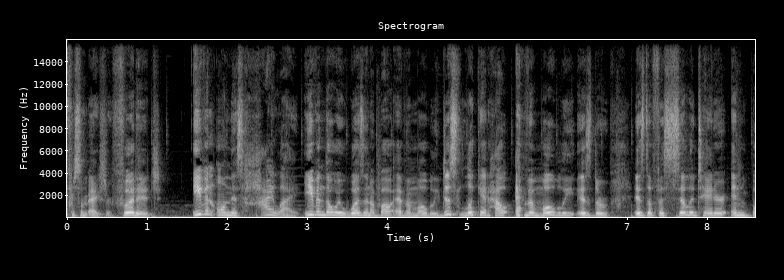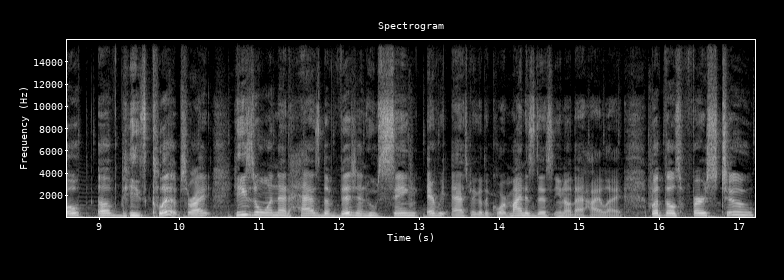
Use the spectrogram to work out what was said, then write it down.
for some extra footage, even on this highlight, even though it wasn't about Evan Mobley, just look at how Evan Mobley is the is the facilitator in both of these clips, right? He's the one that has the vision who's seeing every aspect of the court, minus this, you know, that highlight. But those first two,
